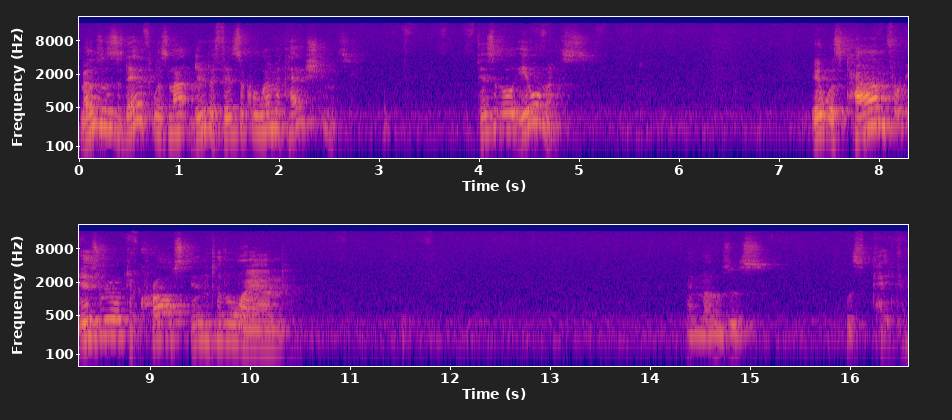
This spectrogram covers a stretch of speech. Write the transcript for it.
Moses' death was not due to physical limitations, physical illness. It was time for Israel to cross into the land, and Moses was taken.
